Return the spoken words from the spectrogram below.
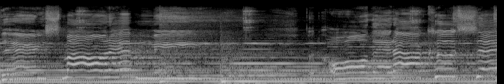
There you smiled at me, but all that I could say.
